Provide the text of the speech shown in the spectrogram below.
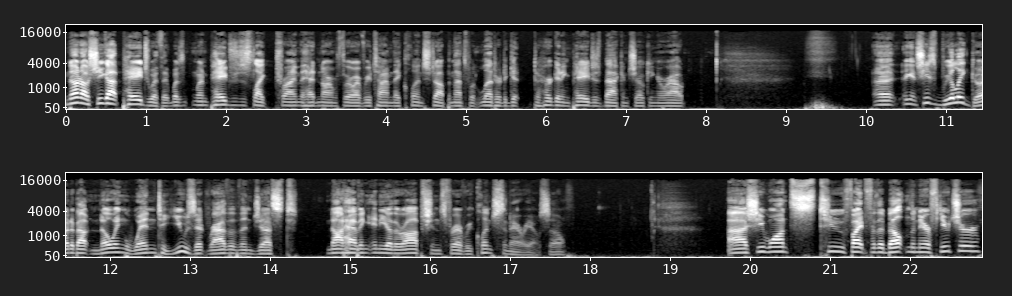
No, no, she got Paige with it. Was when Paige was just like trying the head and arm throw every time they clinched up, and that's what led her to get to her getting Paige's back and choking her out. Uh, again, she's really good about knowing when to use it rather than just not having any other options for every clinch scenario. So uh, she wants to fight for the belt in the near future.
